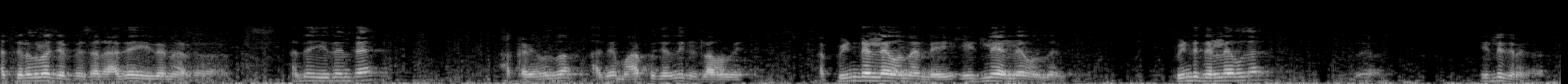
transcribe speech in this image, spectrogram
అది తెలుగులో చెప్పేశారు అదే ఇదన్నారు కదా. అదే ఇదంటే అక్కడ ఏముందో అదే మార్పు చెంది ఇట్లా ఉంది. ఆ పిండి ఎల్లే ఉందండి ఇడ్లీ ఎల్లే ఉందండి. పిండి తెల్లేవుగా ఇడ్లీ తినగలరు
